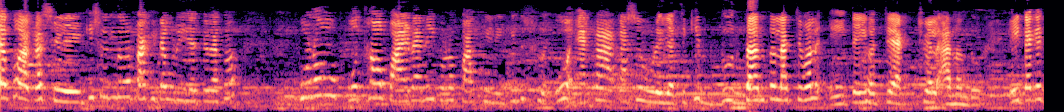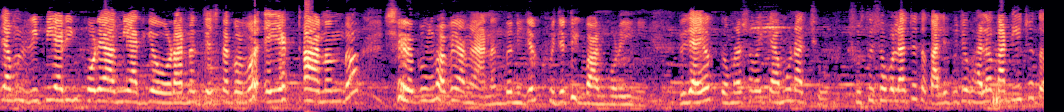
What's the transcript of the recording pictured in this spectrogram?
দেখো আকাশে, কি সুন্দর পাখিটা উড়ে যাচ্ছে, দেখো। কোনো কোথাও পায়রা নেই, কোনো পাখি নেই, কিন্তু ও একা আকাশে উড়ে যাচ্ছে। কি দুর্দান্ত লাগছে বলে? এইটাই হচ্ছে অ্যাকচুয়াল আনন্দ। এইটাকে যেমন রিপেয়ারিং করে আমি আজকে ওড়ানোর চেষ্টা করব, এই একটা আনন্দ সেরকম ভাবে আমি আনন্দ নিজের খুঁজে ঠিক বার করেই নি তো যাই হোক, তোমরা সবাই কেমন আছো? সুস্থ সবল আছো? তো কালী পুজো ভালো কাটিয়েছো? তো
